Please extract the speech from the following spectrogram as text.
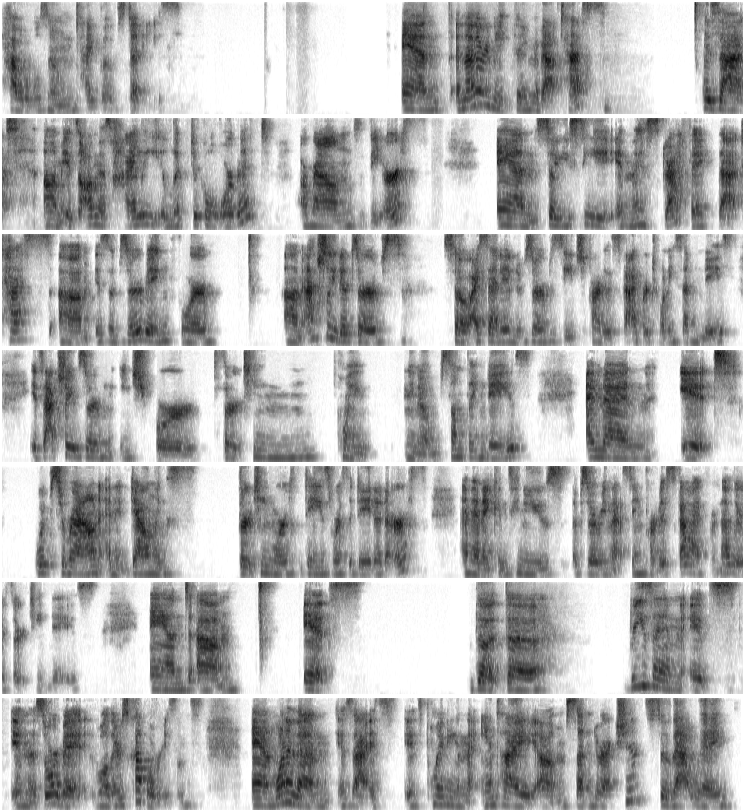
habitable zone type of studies. And another neat thing about TESS is that um, it's on this highly elliptical orbit around the Earth. And so you see in this graphic that TESS um, is observing for, um, actually it observes, so I said it observes each part of the sky for 27 days. It's actually observing each for 13 point, you know, something days. And then it whips around and it downlinks 13 worth, days worth of data to Earth, and then it continues observing that same part of the sky for another 13 days. And um, it's the the reason it's in this orbit. Well, there's a couple reasons, and one of them is that it's it's pointing in the anti-sun um, direction, so that way,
